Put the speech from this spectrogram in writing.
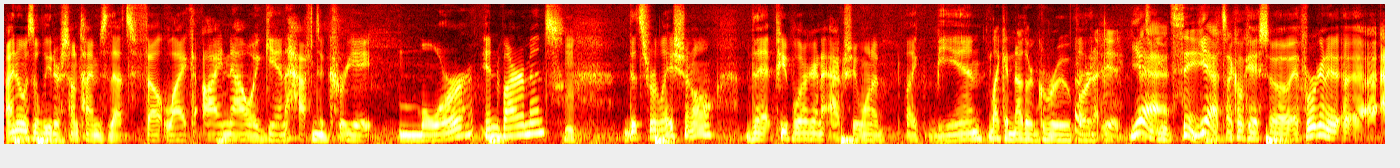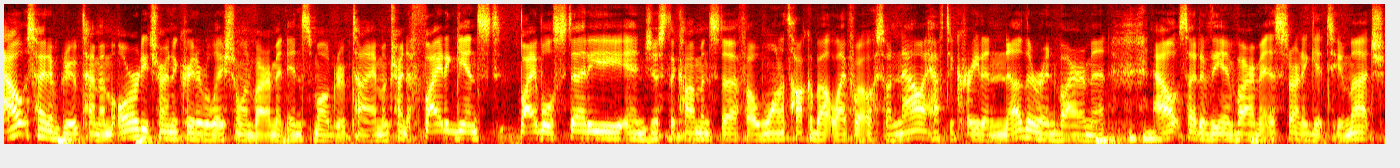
I know as a leader, sometimes that's felt like I now again have to hmm. create more environments hmm. that's relational that people are going to actually want to like be in Like another group or an, yeah, yeah, you'd think. Yeah, it's like okay, so if we're gonna uh, outside of group time, I'm already trying to create a relational environment in small group time. I'm trying to fight against Bible study and just the common stuff. I want to talk about life. Well, so now I have to create another environment Mm-hmm. outside of the environment. It's starting to get too much,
